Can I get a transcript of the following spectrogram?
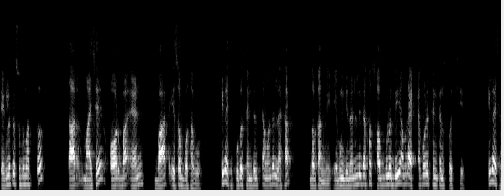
সেগুলোতে শুধুমাত্র তার মাঝে অর বা অ্যান্ড বাট এসব বসাবো। ঠিক আছে? পুরো সেন্টেন্সকে আমাদের লেখার দরকার নেই এবং জেনারেলি দেখো সবগুলো দিয়ে আমরা একটা করে সেন্টেন্স করছি। ঠিক আছে?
